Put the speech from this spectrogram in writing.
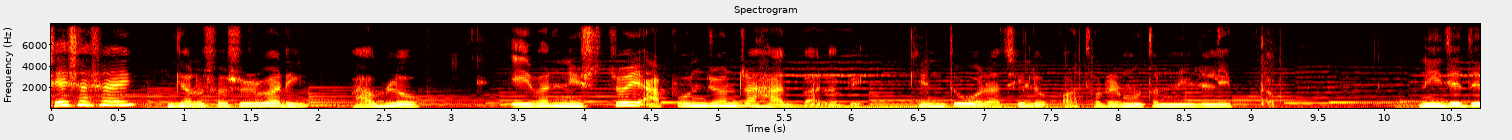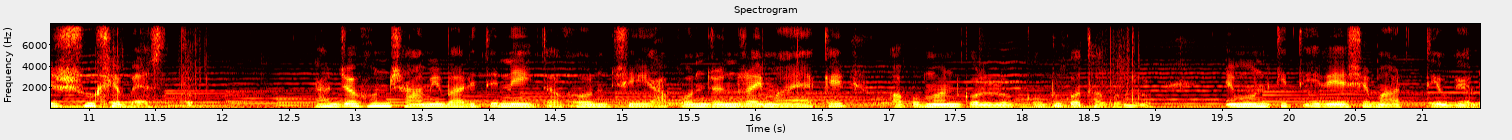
শেষ আশায় গেল শ্বশুরবাড়ি, ভাবল, এইবার নিশ্চয়ই আপনজনরা হাত বাড়াবে, কিন্তু ওরা ছিল পাথরের মতো নির্লিপ্ত, নিজেদের সুখে ব্যস্ত। আর যখন স্বামী বাড়িতে নেই, তখন সেই আপনজনরাই মায়াকে অপমান করল, কটু কথা বলল, এমনকি তীরে এসে মারতেও গেল।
